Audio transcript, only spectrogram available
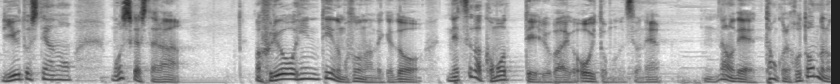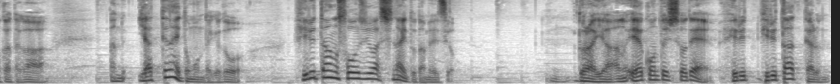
理由としてあのもしかしたら、まあ、不良品っていうのもそうなんだけど熱がこもっている場合が多いと思うんですよね。なので多分これほとんどの方があのやってないと思うんだけどフィルターの掃除はしないとダメですよ。ドライヤーあのエアコンと一緒でフィルフィルターってあるん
